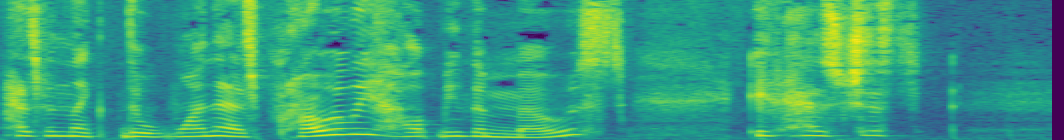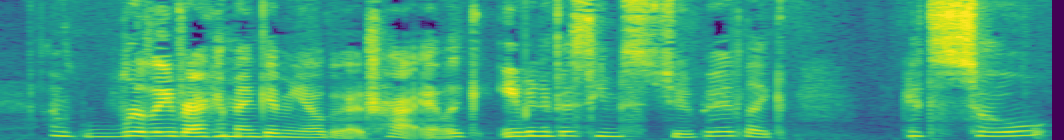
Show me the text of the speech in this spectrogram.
has been like the one that has probably helped me the most. It has just I really recommend giving yoga a try. Like even if it seems stupid, like it's so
